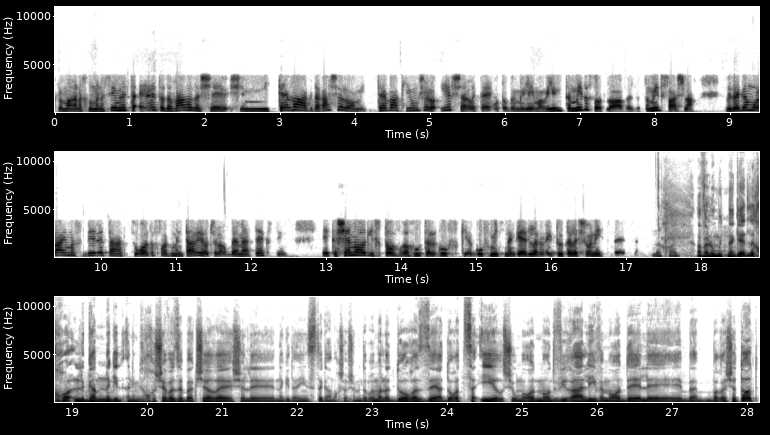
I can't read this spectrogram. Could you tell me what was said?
כלומר, אנחנו מנסים לתאר את הדבר הזה ש, שמטבע ההגדרה שלו, מטבע הקיום שלו, אי אפשר לתאר אותו במילים. המילים תמיד עושות לו עוול, זה תמיד פשלה. וזה גם אולי מסביר את הצורות הפרגמנטריות של הרבה מהטקסטים. אה, קשה מאוד לכתוב רהוט על גוף, כי הגוף מתנגד לרהיטות הלשונית בעצם. נכון. אבל הוא מתנגד לכל, גם נגיד, אני חושב על זה בהקשר אה, של אה, נגיד האינסטגרם עכשיו, שמדברים על הדור הזה, הדור הצעיר, שהוא מאוד מאוד ויראלי ומאוד uh, ל, ברשתות,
